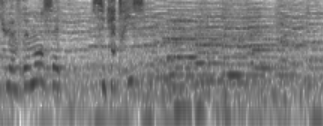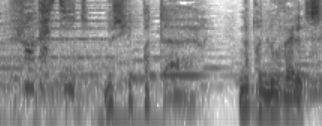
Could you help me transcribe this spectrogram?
Tu as vraiment cette cicatrice? Fantastique. Monsieur Potter, notre nouvelle cellule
